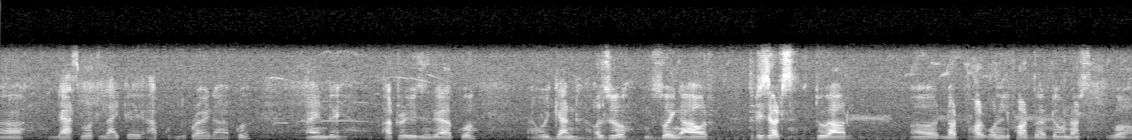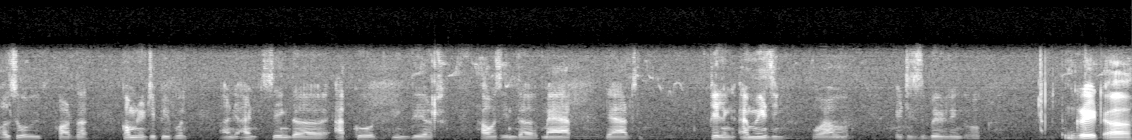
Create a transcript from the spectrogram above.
uh, dashboard like uh, Akvo, the provide Akvo and after using the uh, we can also showing our results to our uh, not for only for the donors also for the community people. And, and seeing the Akvo in their house in the map they are feeling amazing wow it is building work Great. Uh,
